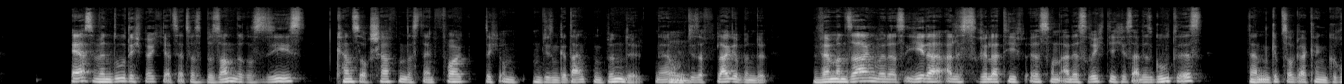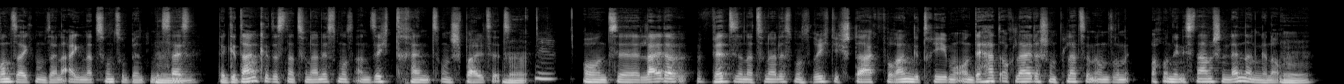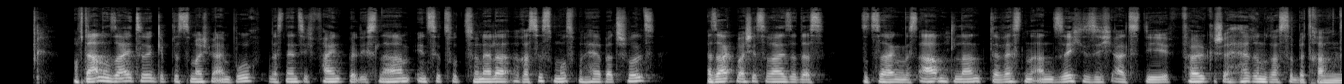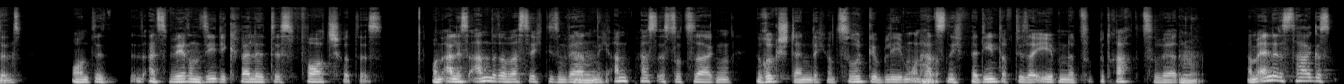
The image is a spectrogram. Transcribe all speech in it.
erst wenn du dich wirklich als etwas Besonderes siehst, kannst du auch schaffen, dass dein Volk sich um, um diesen Gedanken bündelt, ne, um mhm. diese Flagge bündelt. Wenn man sagen würde, dass jeder alles relativ ist und alles richtig ist, alles gut ist, dann gibt es auch gar keinen Grund, sag ich, um seine eigene Nation zu binden. Das mhm. heißt, der Gedanke des Nationalismus an sich trennt und spaltet. Ja. Und äh, leider wird dieser Nationalismus richtig stark vorangetrieben und der hat auch leider schon Platz in unseren, auch in den islamischen Ländern genommen. Mhm. Auf der anderen Seite gibt es zum Beispiel ein Buch, das nennt sich Feindbild Islam, institutioneller Rassismus von Herbert Schulz. Er sagt beispielsweise, dass sozusagen das Abendland, der Westen an sich, sich als die völkische Herrenrasse betrachtet. Mhm. Und als wären sie die Quelle des Fortschrittes. Und alles andere, was sich diesen Werten mhm. nicht anpasst, ist sozusagen rückständig und zurückgeblieben und ja. hat es nicht verdient, auf dieser Ebene zu, betrachtet zu werden. Ja. Am Ende des Tages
